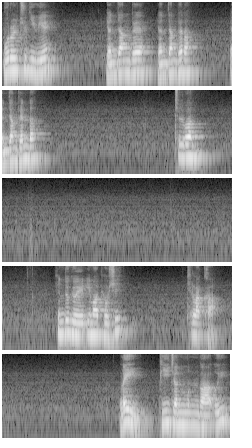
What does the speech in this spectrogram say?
물을 주기 위해 연장돼 연장되다 연장된다. 7번 힌두교의 이마 표시 틸라카. 레이 비전문가의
